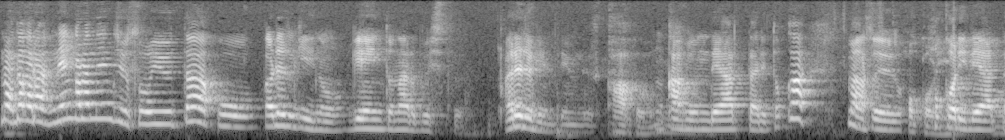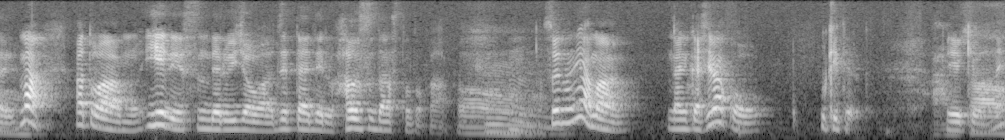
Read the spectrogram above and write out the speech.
まあだから年がら年中そういったこうアレルギーの原因となる物質。アレルゲンっていうんです花粉。花粉であったりとかまあそういうほこり。ほこりであったり。うん。まああとはもう家で住んでる以上は絶対出るハウスダストとか、あうーん。そういうのにはまあ何かしらこう受けてる影響ね。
